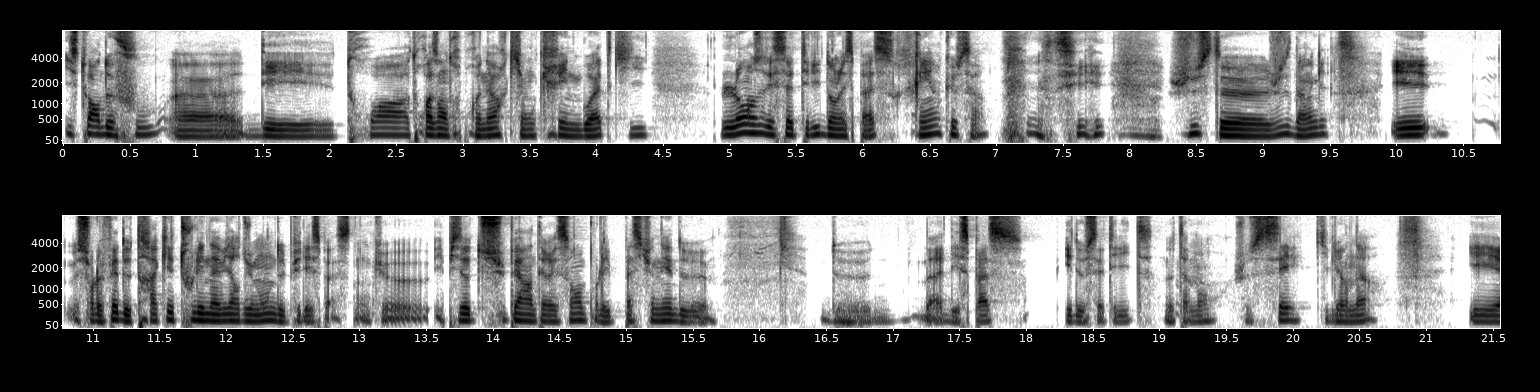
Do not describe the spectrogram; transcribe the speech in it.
histoire de fou, euh, des trois, trois entrepreneurs qui ont créé une boîte qui lance des satellites dans l'espace. Rien que ça. C'est juste, euh, juste dingue. Et sur le fait de traquer tous les navires du monde depuis l'espace. Donc épisode super intéressant pour les passionnés de, bah, d'espace et de satellites notamment. Je sais qu'il y en a. Et,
